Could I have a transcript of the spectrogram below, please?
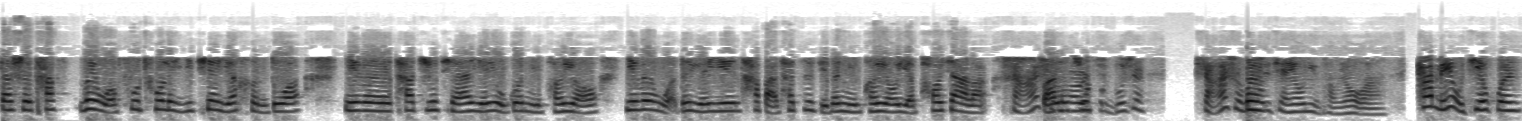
但是他为我付出了一切也很多，因为他之前也有过女朋友，因为我的原因，他把他自己的女朋友也抛下了。啥时候？不是，啥时候之前有女朋友啊？他没有结婚，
